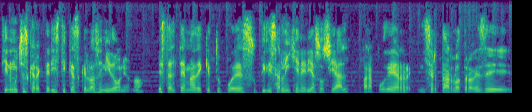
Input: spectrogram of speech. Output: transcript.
tiene muchas características que lo hacen idóneo, ¿no? Está el tema de que tú puedes utilizar la ingeniería social para poder insertarlo a través de,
